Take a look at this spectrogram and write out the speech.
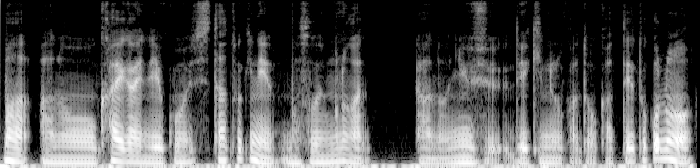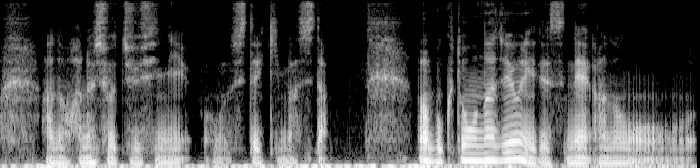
まあ、あの海外に旅行した時に、まあ、そういうものがあの入手できるのかどうかっていうところのあの話を中心にしてきました。まあ、僕と同じようにですねあの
